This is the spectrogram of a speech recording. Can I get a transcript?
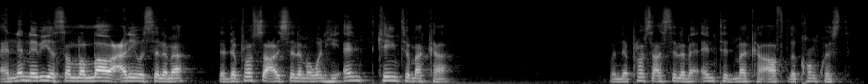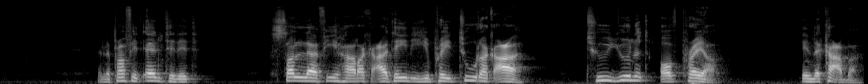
And then Nabi sallallahu alayhi wasallam, that the Prophet sallallahu when he ent- came to Mecca, when the Prophet sallallahu entered Mecca after the conquest, and the Prophet entered it, صلى فيها ركعتين, he prayed two rak'ah, two unit of prayer in the Kaaba.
